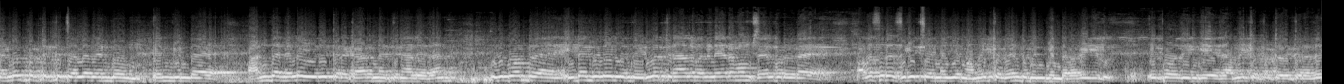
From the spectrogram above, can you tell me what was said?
செங்கல்பட்டுக்கு செல்ல வேண்டும் என்கின்ற அந்த நிலை இருக்கிற காரணத்தினாலே தான் இது போன்ற இடங்களில் இந்த இருபத்தி நாலு மணி நேரமும் செயல்படுகிற அவசர சிகிச்சை மையம் அமைக்க வேண்டும் என்கின்ற வகையில் இப்போது இங்கே இது அமைக்கப்பட்டிருக்கிறது.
